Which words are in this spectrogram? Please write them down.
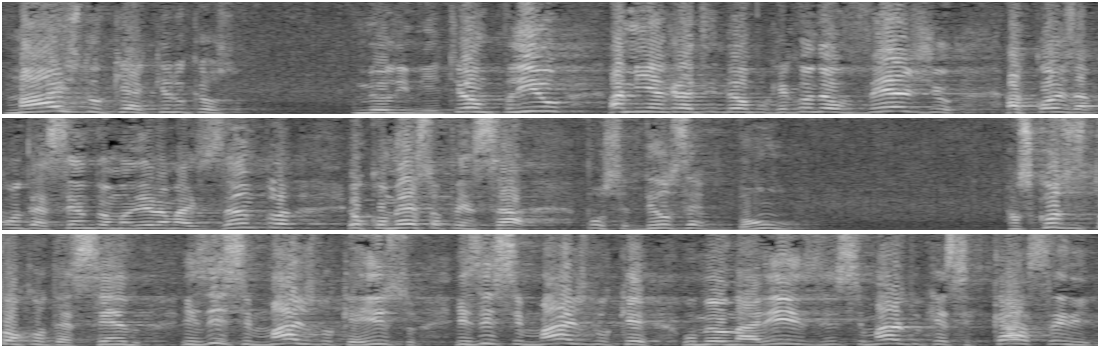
mais do que aquilo que eu, o meu limite. Eu amplio a minha gratidão, porque quando eu vejo a coisa acontecendo de uma maneira mais ampla, eu começo a pensar: poxa, Deus é bom. As coisas estão acontecendo. Existe mais do que isso. Existe mais do que o meu nariz. Existe mais do que esse cárcere.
